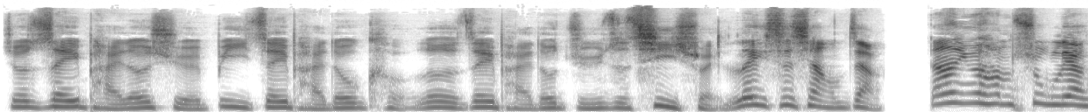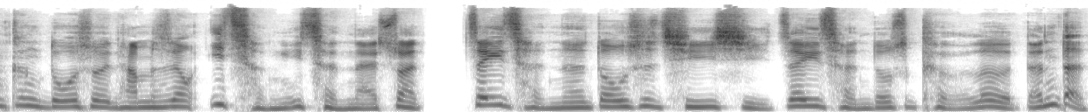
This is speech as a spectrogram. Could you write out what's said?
就这一排都雪碧，这一排都可乐，这一排都橘子汽水，类似像这样。当然，因为他们数量更多，所以他们是用一层一层来算，这一层呢都是七喜，这一层都是可乐等等。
